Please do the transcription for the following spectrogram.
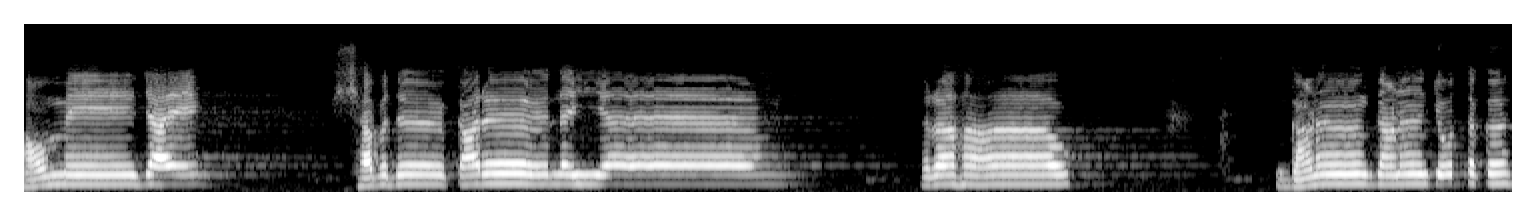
ਹਉਮੈ ਜਾਏ, ਸ਼ਬਦ ਕਰ ਲਈਐ। ਰਹਾਉ ਗਣ ਗਣ ਜੋਤਕ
